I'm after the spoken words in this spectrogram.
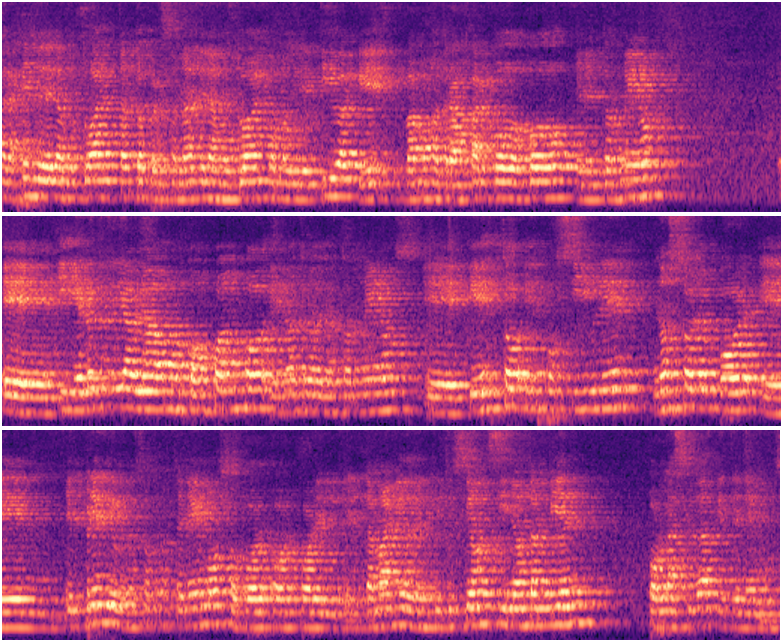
a la gente de la mutual, tanto personal de la mutual como directiva, que vamos a trabajar codo a codo en el torneo. Eh, y el otro día hablábamos con Juanjo en otro de los torneos eh, que esto es posible no solo por eh, el predio que nosotros tenemos o por, por, el, el, tamaño de la institución, sino también por la ciudad que tenemos.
